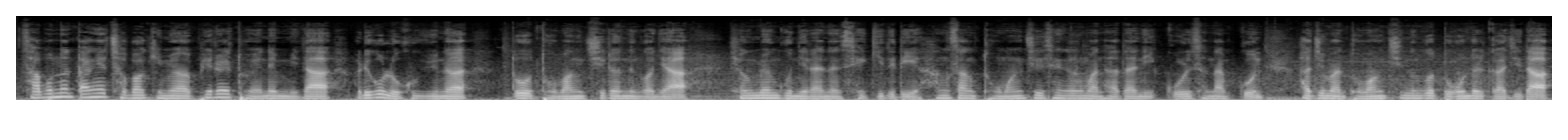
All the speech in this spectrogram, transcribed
사부는 땅에 처박히며 피를 토해냅니다. 그리고 로쿠규는 또 도망치려는 거냐 혁명군이라는 새끼들이 항상 도망칠 생각만 하다니 꼴사납군. 하지만 도망치는 것도 오늘까지다.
